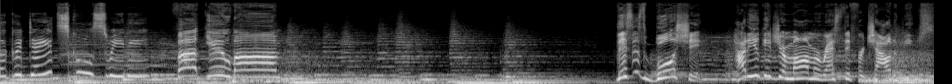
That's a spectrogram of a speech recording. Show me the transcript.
a good day at school, sweetie. Fuck you, Mom! This is bullshit. How do you get your mom arrested for child abuse?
